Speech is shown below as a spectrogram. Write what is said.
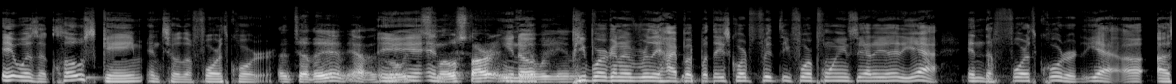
It was a close game until the fourth quarter. Until the end, yeah. Yeah, and, slow start. You know, people are gonna really hype up, but they scored fifty four points. Yada yada. Yeah, in the fourth quarter. Yeah, uh, a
